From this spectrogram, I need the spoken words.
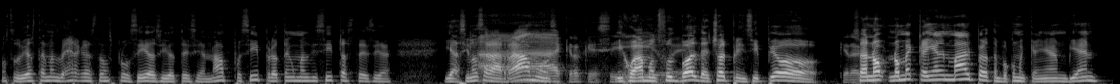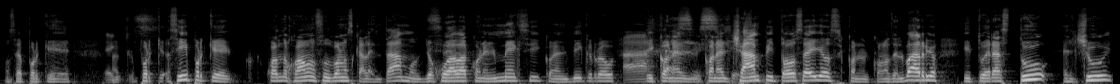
nuestros videos están más vergas, estamos producidos. Y yo te decía, no, pues sí, pero tengo más visitas, te decía. Y así nos agarramos. Ah, creo que sí. y jugábamos güey. fútbol. De hecho, al principio... O sea, no, no me caían mal, pero tampoco me caían bien. O sea, porque... X. porque sí, porque cuando jugábamos fútbol nos calentábamos. Yo Sí. jugaba con el Mexi, con el Big Row Ah, y con el, sí, con el sí. Champ y todos ellos, con, el- con los del barrio. Y tú eras tú, el Chuy,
